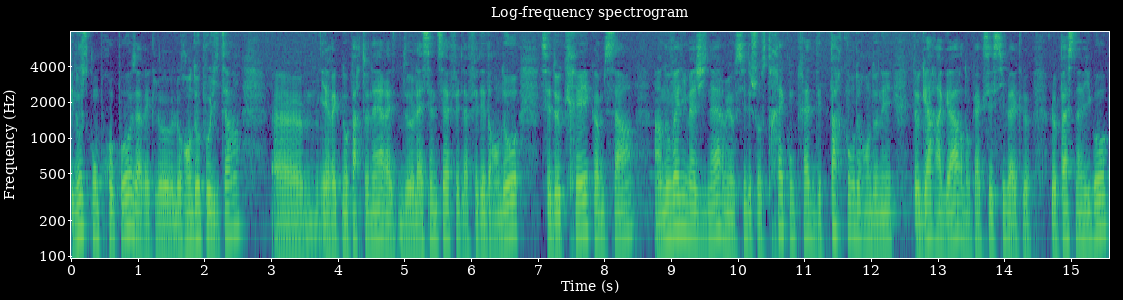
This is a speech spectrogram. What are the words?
Et nous, ce qu'on propose avec le, le randopolitain, euh, et avec nos partenaires de la SNCF et de la Fédé de Rando, c'est de créer comme ça un nouvel imaginaire, mais aussi des choses très concrètes, des parcours de randonnée de gare à gare, donc accessibles avec le, le Pass Navigo,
